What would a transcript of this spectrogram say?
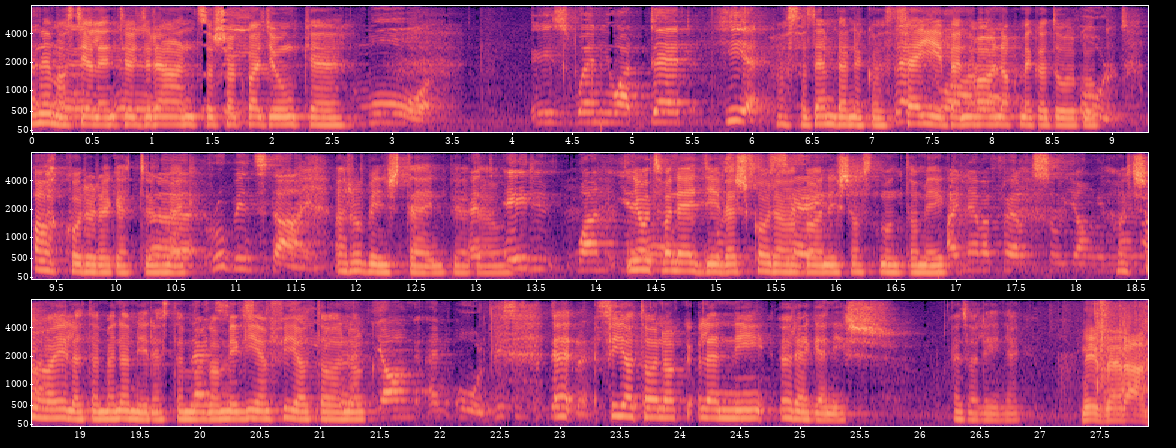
uh, nem azt jelenti, hogy uh, ráncosak here. Az, az embernek a fejében halnak meg a dolgok. Akkor öregettünk meg. Uh, Rubinstein A Rubinstein például. 81 year 81 old, he éves korában is azt mondta még, hogy soha életemben nem éreztem magam még ilyen fiatalnak. E. Fiatalnak lenni öregen is. Ez a lényeg. Nézzen rám!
